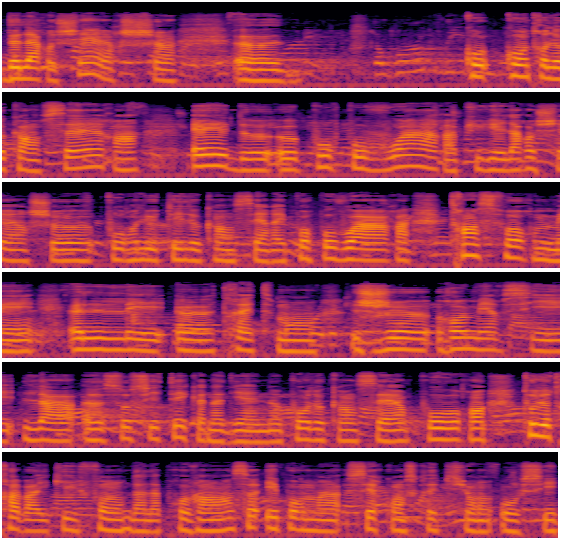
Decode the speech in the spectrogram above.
de la recherche contre le cancer hein, aide euh, pour pouvoir appuyer la recherche euh, pour lutter le cancer et pour pouvoir transformer les euh, traitements. Je remercie la Société canadienne pour le cancer pour tout le travail qu'ils font dans la province et pour ma circonscription aussi.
